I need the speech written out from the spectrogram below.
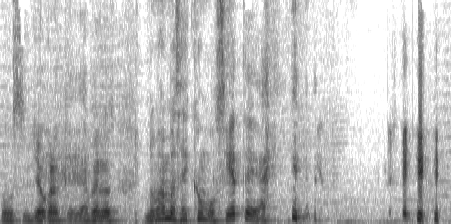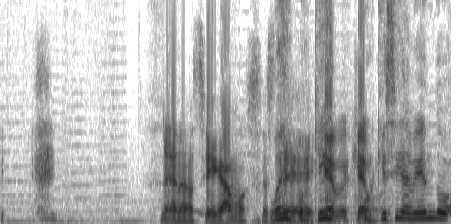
Pues yo creo que, a ver, los- no mames, hay como siete. Bueno, sigamos. Este, Güey, ¿por qué, ¿qué- qué- ¿por qué sigue habiendo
